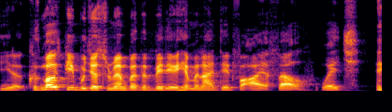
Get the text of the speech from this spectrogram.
you know because most people just remember the video him and i did for ifl which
